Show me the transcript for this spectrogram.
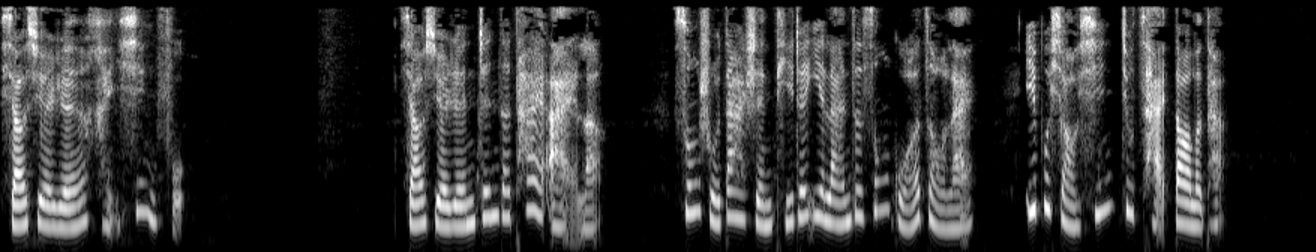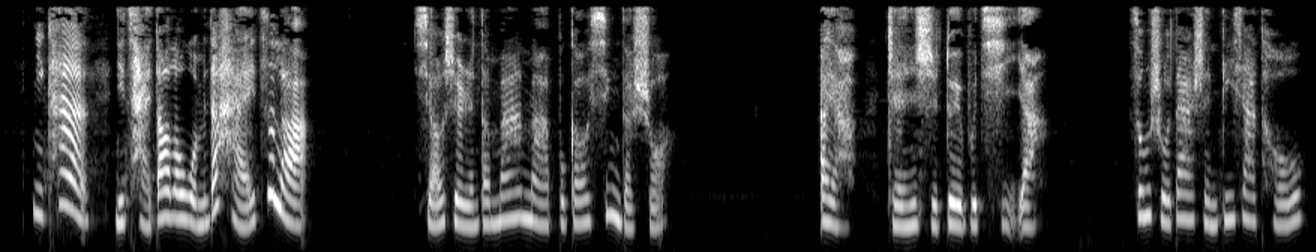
小雪人很幸福。小雪人真的太矮了，松鼠大婶提着一篮子松果走来，一不小心就踩到了它。你看，你踩到了我们的孩子了。小雪人的妈妈不高兴地说：“哎呀，真是对不起呀！”松鼠大婶低下头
